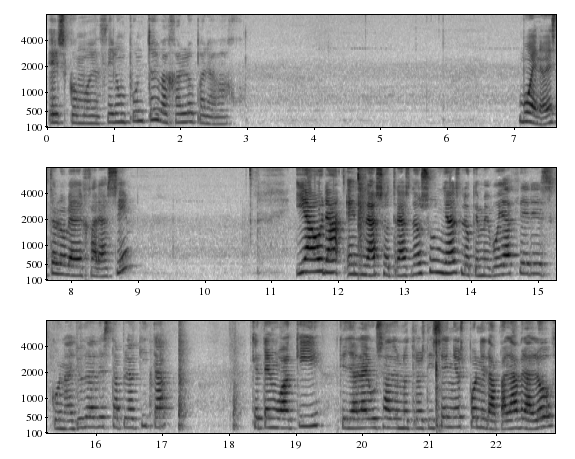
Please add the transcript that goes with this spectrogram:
Es como hacer un punto y bajarlo para abajo. Bueno, esto lo voy a dejar así. Y ahora en las otras dos uñas lo que me voy a hacer es, con ayuda de esta plaquita que tengo aquí, que ya la he usado en otros diseños, pone la palabra love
